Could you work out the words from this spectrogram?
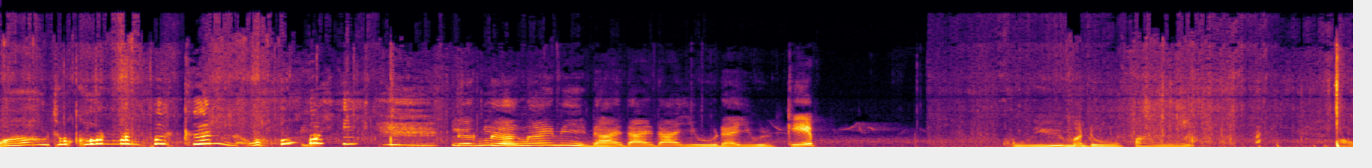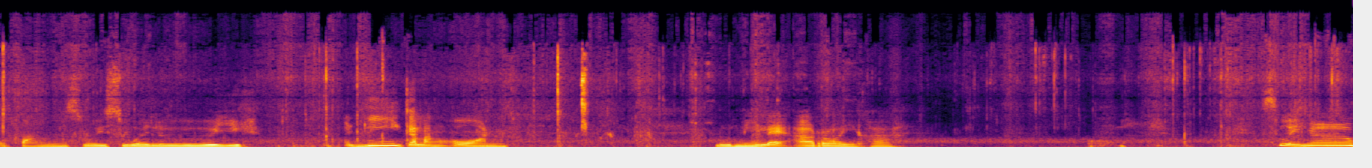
ว้าวทุกคนมันเพิ่งขึ้น โอ้ยเหลืองเหลืองๆเลยนี่ ได้ได้ได้อยู่ได้อยู่เก็บหุยมาดูฝั่งนี้เอาฝั่งนี้สวยๆเลย อันนี้กำลังอ่อน รุ่นนี้แหละอร่อยค่ะ สวยงาม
